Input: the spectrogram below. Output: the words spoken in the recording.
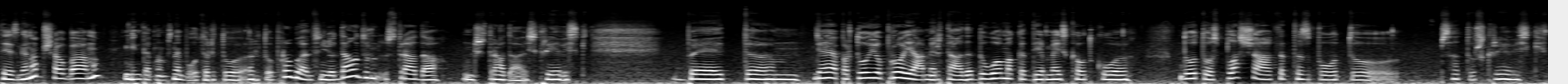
diezgan apšaubāma. Viņa, protams, nebūtu ar to, ar to problēmas. Viņa ļoti daudz strādā un strādājusi krieviski. Bet um, jā, jā, par to joprojām ir tāda doma, ka, ja mēs kaut ko dotos plašāk, tad tas būtu saturs krieviski.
